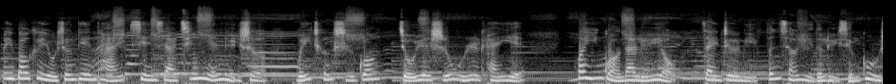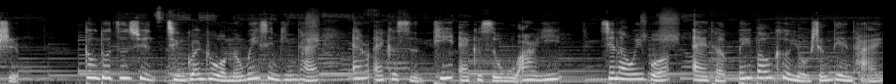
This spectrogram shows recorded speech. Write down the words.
背包客有声电台线下青年旅社围城时光九月十五日开业，欢迎广大驴友在这里分享你的旅行故事。更多资讯，请关注我们微信平台 lxtx 五二一，新浪微博背包客有声电台。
